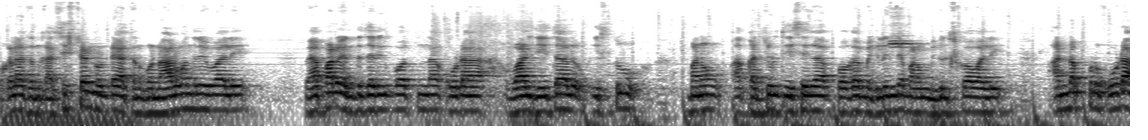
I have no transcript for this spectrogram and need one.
ఒకవేళ అతనికి అసిస్టెంట్ ఉంటే అతనికి ఒక నాలుగు వందలు ఇవ్వాలి. వ్యాపారం ఎంత జరిగిపోతున్నా కూడా వాళ్ళ జీతాలు ఇస్తూ మనం ఆ ఖర్చులు తీసేగా పోగా మిగిలిందే మనం మిగిల్చుకోవాలి అన్నప్పుడు కూడా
